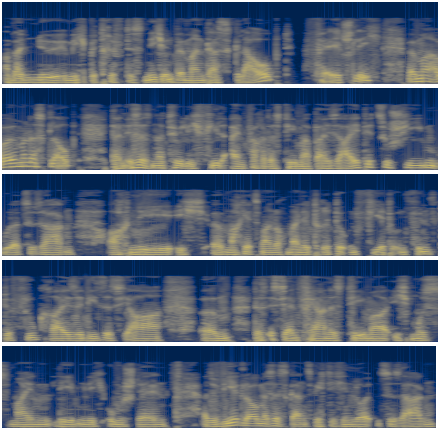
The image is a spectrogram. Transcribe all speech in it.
Aber nö, mich betrifft es nicht. Und wenn man das glaubt, fälschlich. Wenn man, aber wenn man das glaubt, dann ist es natürlich viel einfacher, das Thema beiseite zu schieben oder zu sagen, ach nee, ich äh, mache jetzt mal noch meine dritte und vierte und fünfte Flugreise dieses Jahr. Ähm, das ist ja ein fernes Thema. Ich muss mein Leben nicht umstellen. Also wir glauben, es ist ganz wichtig, den Leuten zu sagen,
